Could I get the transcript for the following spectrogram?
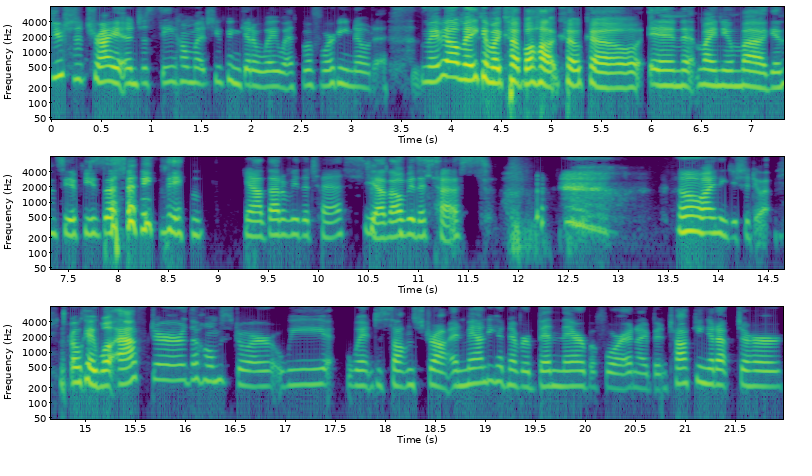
you should try it and just see how much you can get away with before he notices. Maybe I'll make him a cup of hot cocoa in my new mug and see if he says anything. Yeah, that'll be the test. Yeah, that'll be the test. oh, I think you should do it. Okay, well, after the home store, we went to Salt and Straw, and Mandy had never been there before, and I'd been talking it up to her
